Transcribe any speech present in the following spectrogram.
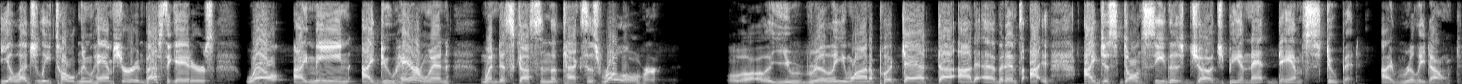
he allegedly told New Hampshire investigators, Well, I mean, I do heroin when discussing the Texas rollover you really want to put that uh, on evidence? I, I just don't see this judge being that damn stupid. I really don't.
